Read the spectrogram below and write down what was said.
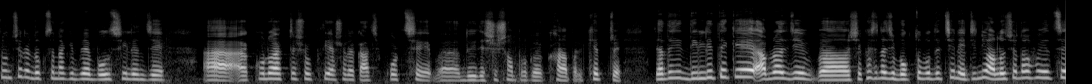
শুনছিলেন রুকসানা কিবরিয়া বলছিলেন যে কোনো একটা শক্তি আসলে কাজ করছে দুই দেশের সম্পর্ক খারাপের ক্ষেত্রে। যাতে দিল্লি থেকে আমরা যে শেখ হাসিনা যে বক্তব্য দিচ্ছেন এটি নিয়ে আলোচনা হয়েছে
